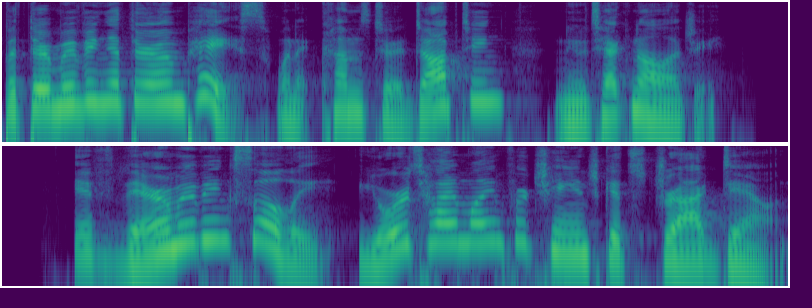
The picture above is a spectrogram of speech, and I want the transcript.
but they're moving at their own pace when it comes to adopting new technology. If they're moving slowly, your timeline for change gets dragged down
